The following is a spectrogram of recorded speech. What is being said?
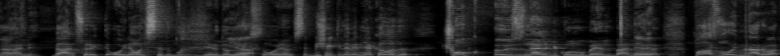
Evet. Yani ben sürekli oynamak istedim oyunu. Geri dönmek Ya. istedim, oynamak istedim. Bir şekilde beni yakaladı. Çok öznel bir konu bu ben, benimle Evet. Bazı oyunlar var.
